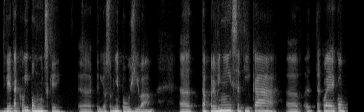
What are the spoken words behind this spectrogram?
dvě takové pomůcky, které osobně používám. Ta první se týká takové jako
